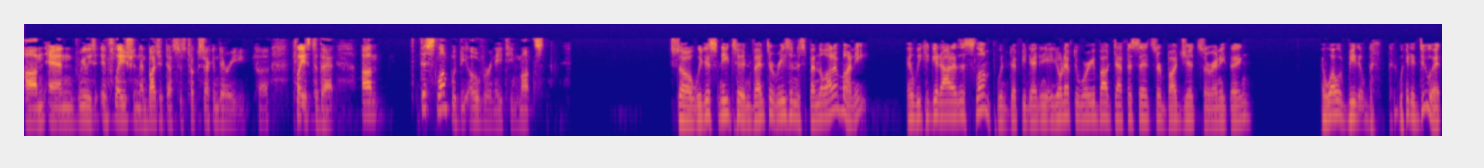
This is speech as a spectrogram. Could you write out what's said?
Um, and really, inflation and budget deficits took secondary uh, place to that. Um, this slump would be over in 18 months. So we just need to invent a reason to spend a lot of money, and we could get out of this slump. If you, you don't have to worry about deficits or budgets or anything. And what would be the good way to do it?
